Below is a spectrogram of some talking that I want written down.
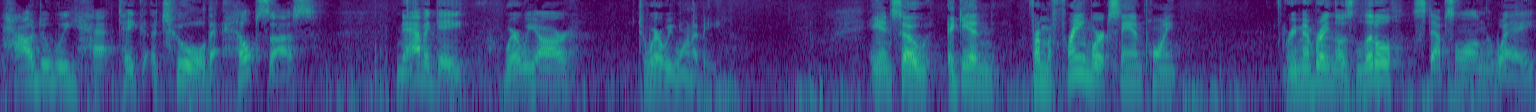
how do we ha- take a tool that helps us navigate where we are to where we want to be. And so, again, from a framework standpoint, remembering those little steps along the way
